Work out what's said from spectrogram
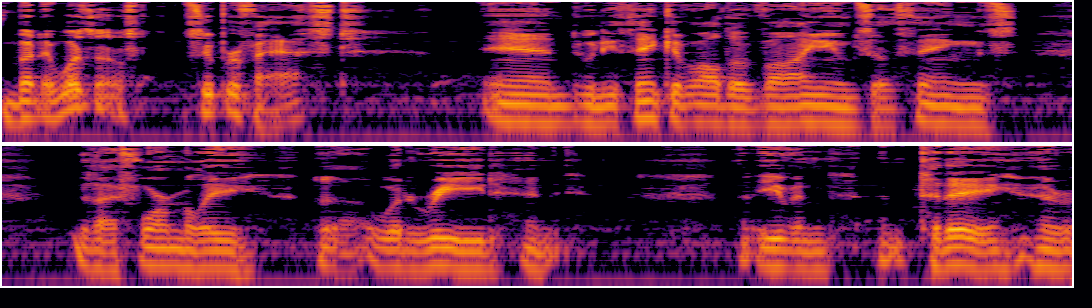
but it wasn't super fast. And when you think of all the volumes of things that I formerly uh, would read and even today uh,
